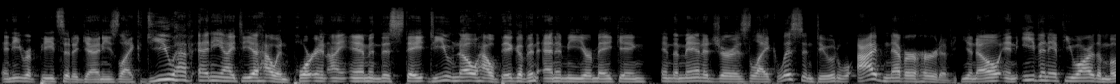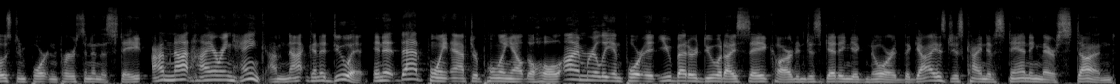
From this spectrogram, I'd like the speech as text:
And he repeats it again. He's like, Do you have any idea how important I am in this state? Do you know how big of an enemy you're making? And the manager is like, Listen, dude, well, I've never heard of you, you know? And even if you are the most important person in the state, I'm not hiring Hank. I'm not gonna do it. And at that point, after pulling out the whole, I'm really important, you better do what I say card and just getting ignored, the guy is just kind of standing there stunned.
